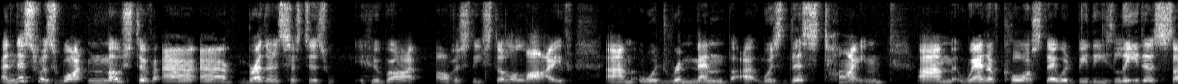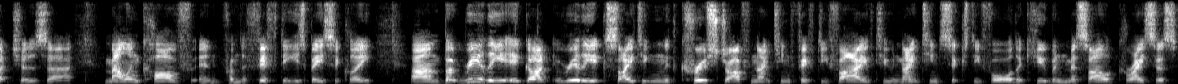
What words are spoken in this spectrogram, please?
And this was what most of our, our brothers and sisters who are obviously still alive um, would remember was this time um, when, of course, there would be these leaders such as uh, Malenkov in, from the 50s, basically. Um, but really, it got really exciting with Khrushchev, 1955 to 1964, the Cuban Missile Crisis,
